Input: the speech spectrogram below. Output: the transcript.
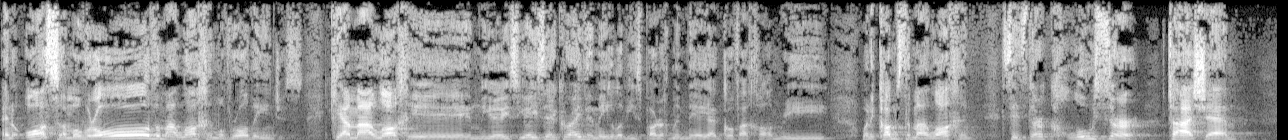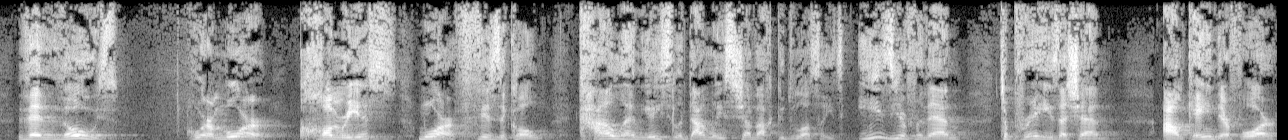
And awesome over all the malachim, over all the angels. Ki ha-malachim When it comes to malachim, since they're closer to Hashem than those who are more chomrius, more physical, it's easier for them to praise Hashem. Al Kain, therefore,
